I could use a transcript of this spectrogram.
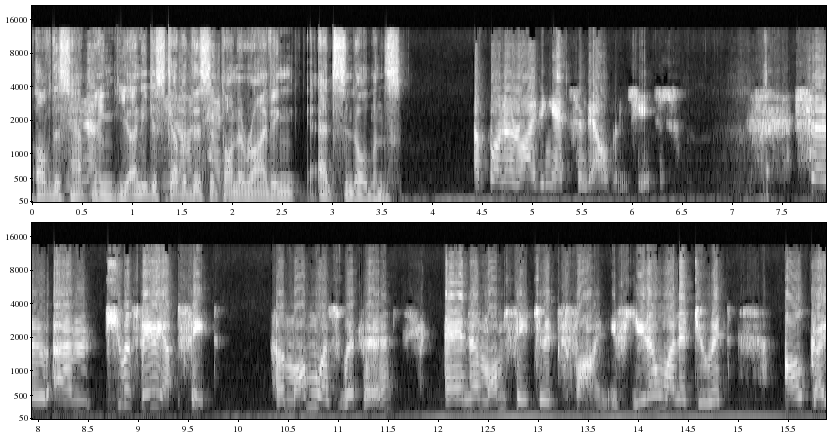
of this happening. No, you only discovered this upon arriving at St. Albans. Upon arriving at St. Albans, yes. So um, she was very upset. Her mom was with her, and her mom said to her, It's fine. If you don't want to do it, I'll go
